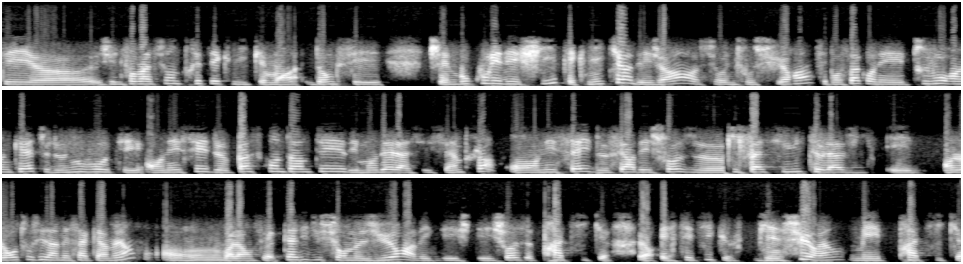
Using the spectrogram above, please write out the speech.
c'est euh, j'ai une formation très technique moi, donc c'est j'aime beaucoup les défis techniques déjà sur une chaussure. C'est pour ça qu'on est toujours en quête de nouveautés. On essaie de pas se contenter des modèles assez simples. On essaye de faire des choses euh, qui facilitent la vie. Et on le retrouve aussi dans mes sacs à main. On, voilà, on fait quasi du sur-mesure avec des, des choses pratiques. Alors esthétiques bien sûr, hein, mais pratiques.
